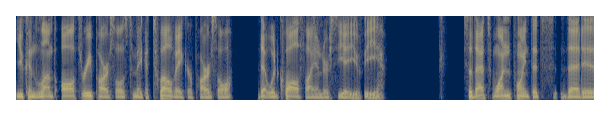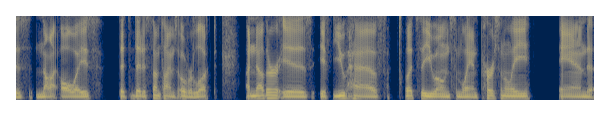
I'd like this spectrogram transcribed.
you can lump all three parcels to make a 12 acre parcel that would qualify under CAUV. So that's one point that's that is not always that that is sometimes overlooked. Another is if you have let's say you own some land personally and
